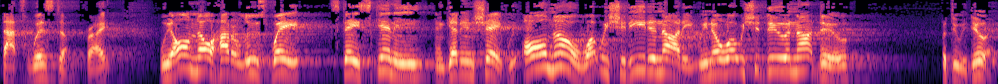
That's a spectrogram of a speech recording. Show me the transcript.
That's wisdom, right? We all know how to lose weight, stay skinny, and get in shape. We all know what we should eat and not eat. We know what we should do and not do. But do we do it?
